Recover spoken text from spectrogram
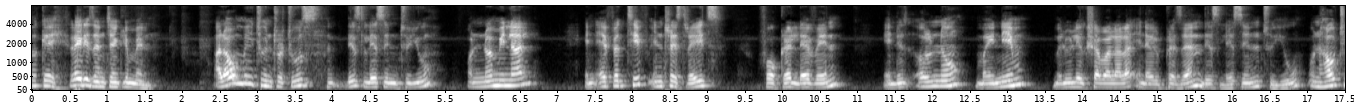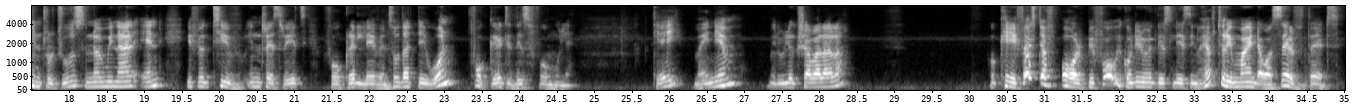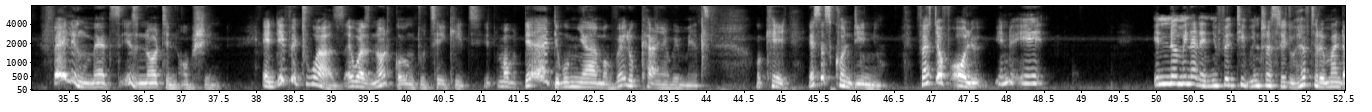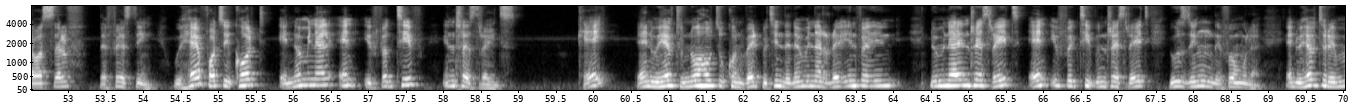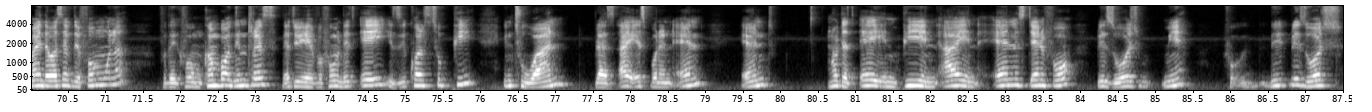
Okay, ladies and gentlemen, allow me to introduce this lesson to you on nominal and effective interest rates for grade 11. And as all know, my name Melulek Shabalala and I will present this lesson to you on how to introduce nominal and effective interest rates for grade 11 so that they won't forget this formula. Okay, my name Melulek Shabalala Okay, first of all, before we continue with this lesson, we have to remind ourselves that failing maths is not an option. And if it was, I was not going to take it. It kwe-maths. Okay, let's just continue. First of all, in, in, in nominal and effective interest rate, we have to remind ourselves the first thing. We have what we call a nominal and effective interest rates okay? Then we have to know how to convert between the nominal nominal interest rate and effective interest rate using the formula. And we have to remind ourselves the formula for the compound interest that we have a formula that a is equals to p into 1 plus i exponent n. And how does a and p and i and n stand for? Please watch me for please watch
